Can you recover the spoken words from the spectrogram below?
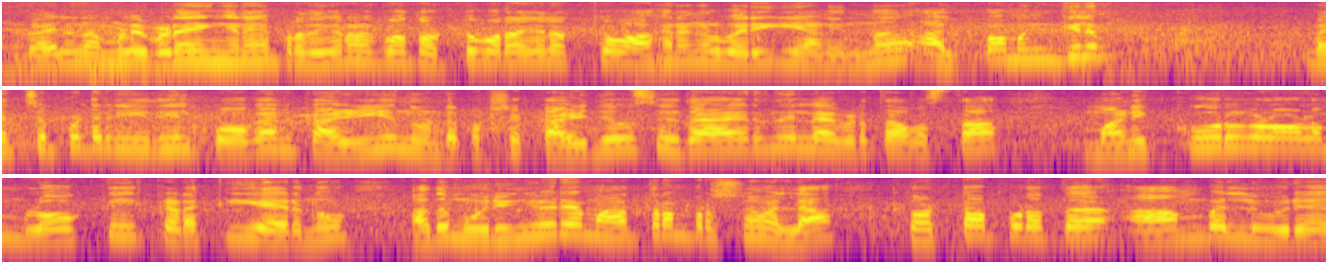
എന്തായാലും നമ്മളിവിടെ ഇങ്ങനെ പ്രതികരണം തൊട്ടുപുറകിലൊക്കെ വാഹനങ്ങൾ വരികയാണ്. ഇന്ന് അല്പമെങ്കിലും മെച്ചപ്പെട്ട രീതിയിൽ പോകാൻ കഴിയുന്നുണ്ട്. പക്ഷേ കഴിഞ്ഞ ദിവസം ഇതായിരുന്നില്ല. ഇവിടുത്തെ അവസ്ഥ മണിക്കൂറുകളോളം ബ്ലോക്കിൽ കിടക്കുകയായിരുന്നു. അത് മുരിങ്ങൂരെ മാത്രം പ്രശ്നമല്ല തൊട്ടപ്പുറത്ത് ആമ്പല്ലൂര്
